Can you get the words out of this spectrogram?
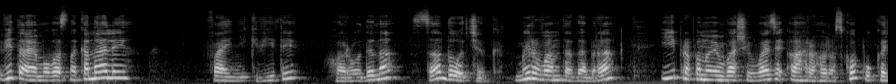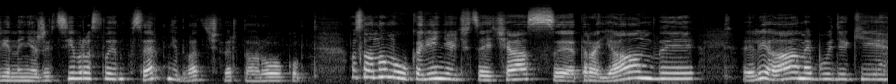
Вітаємо вас на каналі Файні квіти, городина, садочок. Миру вам та добра. І пропонуємо вашій увазі агрогороскоп укорінення живців рослин в серпні 2024 року. В основному укорінюють в цей час е, троянди, е, ліани будь-які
